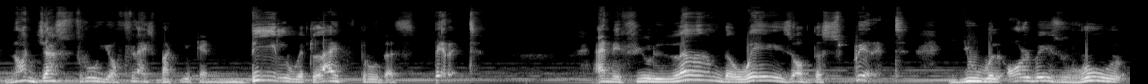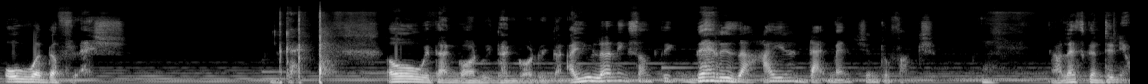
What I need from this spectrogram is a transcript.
not just through your flesh, but you can deal with life through the Spirit. And if you learn the ways of the Spirit, you will always rule over the flesh. Okay. Oh, we thank God, we thank God, we thank Are you learning something? There is a higher dimension to function. Now let's continue.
